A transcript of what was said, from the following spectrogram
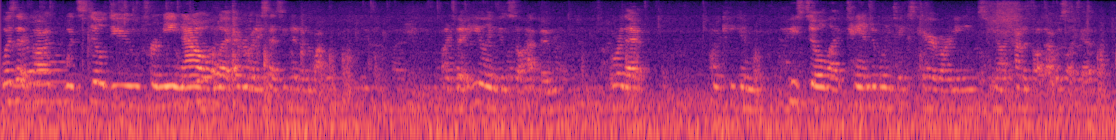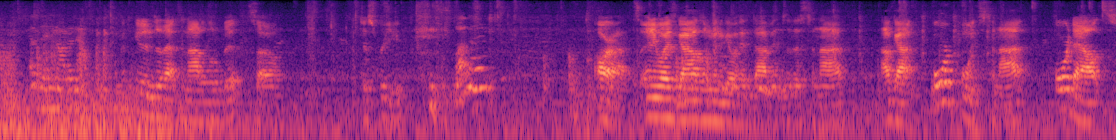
was that God would still do for me now what everybody says he did in the Bible. Like that healing can still happen, or that, like he can, he still like tangibly takes care of our needs, you know, I kinda thought that was like a, a then, not an out. I'm gonna get into that tonight a little bit, so, just for you. Love it. Alright, so anyways, guys, I'm gonna go ahead and dive into this tonight. I've got four points tonight, four doubts,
